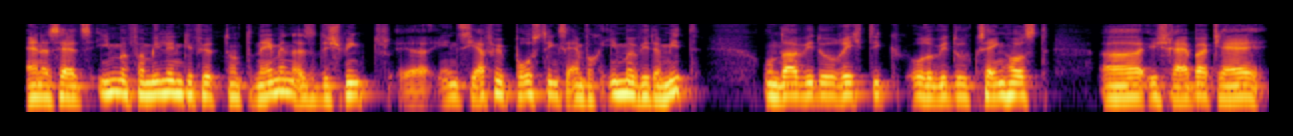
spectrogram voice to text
Einerseits immer familiengeführte Unternehmen, also das schwingt äh, in sehr vielen Postings einfach immer wieder mit. Und auch wie du richtig oder wie du gesehen hast, äh, ich schreibe auch gleich,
